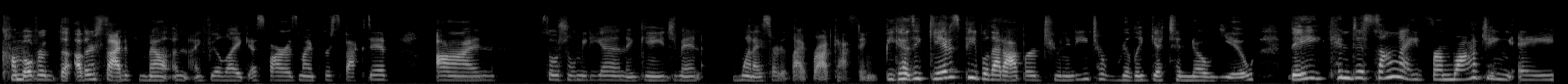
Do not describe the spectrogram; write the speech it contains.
come over the other side of the mountain. I feel like, as far as my perspective on social media and engagement, when I started live broadcasting because it gives people that opportunity to really get to know you. They can decide from watching a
